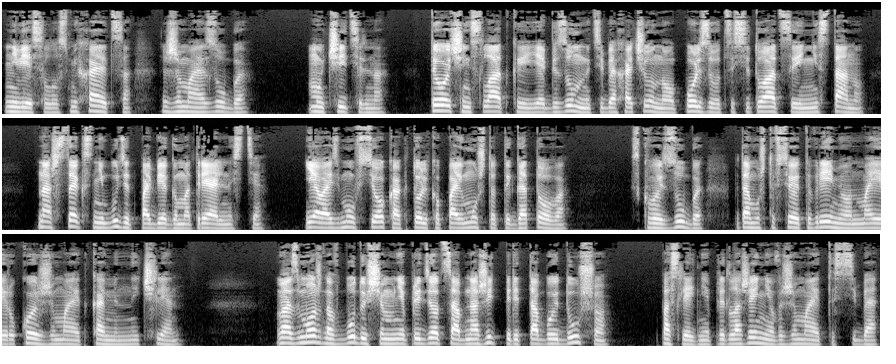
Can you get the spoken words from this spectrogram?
Невесело усмехается, сжимая зубы. Мучительно. Ты очень сладкая, и я безумно тебя хочу, но пользоваться ситуацией не стану. Наш секс не будет побегом от реальности. Я возьму все, как только пойму, что ты готова. Сквозь зубы, потому что все это время он моей рукой сжимает каменный член. Возможно, в будущем мне придется обнажить перед тобой душу. Последнее предложение выжимает из себя,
